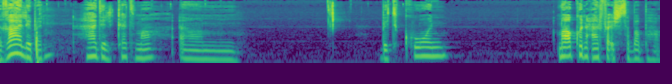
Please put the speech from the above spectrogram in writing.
غالبا هذه الكتمة بتكون ما أكون عارفة إيش سببها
